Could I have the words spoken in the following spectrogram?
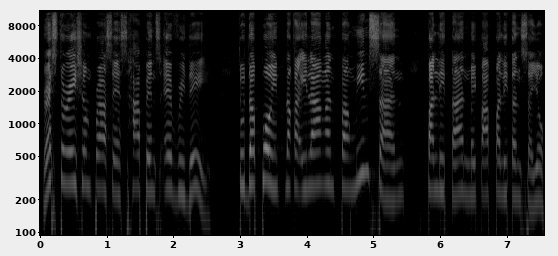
Restoration process happens every day. To the point na kailangan pang minsan palitan, may papalitan sa'yo.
